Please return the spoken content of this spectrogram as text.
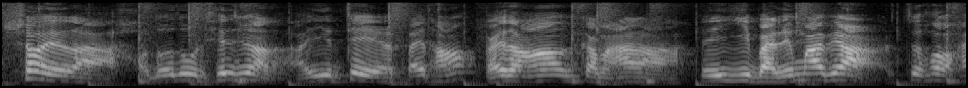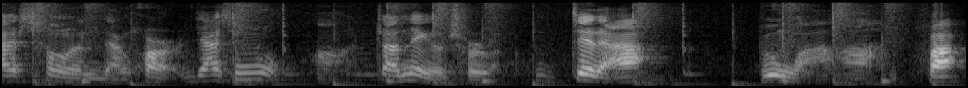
剩下的好多都是天炫的啊！一这是白糖，白糖干嘛的？那一百零八片，最后还剩了两块鸭胸肉啊，蘸那个吃了。这俩不用管啊，发。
